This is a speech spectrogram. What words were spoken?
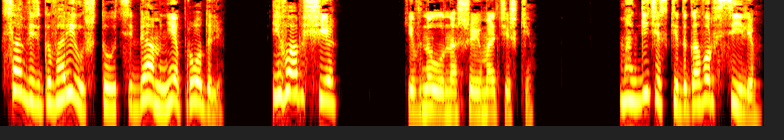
Сам ведь говорил, что тебя мне продали. И вообще...» — кивнула на шею мальчишки. «Магический договор в силе.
